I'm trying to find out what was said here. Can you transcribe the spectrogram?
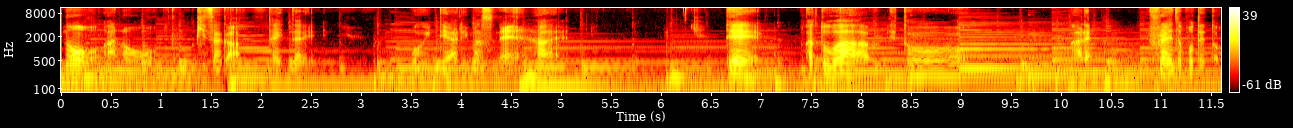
の、あの、ピザが大体置いてありますね。はい。で、あとは、えっと、あれ、フライドポテト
